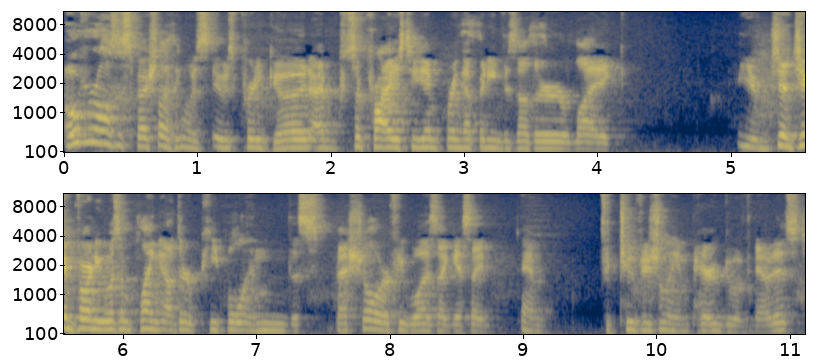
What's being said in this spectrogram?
overall, as a special, I think it was it was pretty good. I'm surprised he didn't bring up any of his other like, you know, Jim Varney wasn't playing other people in the special, or if he was, I guess I am too visually impaired to have noticed.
